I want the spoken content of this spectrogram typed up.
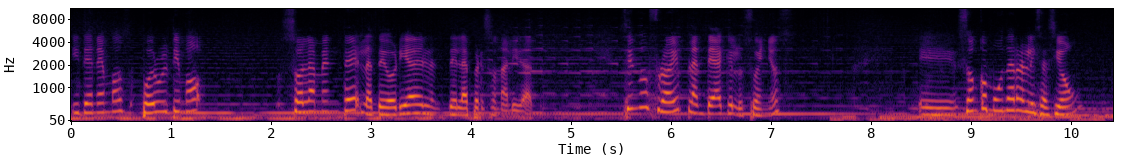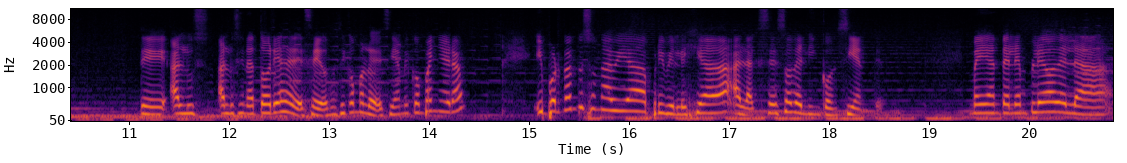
y tenemos por último solamente la teoría de la, de la personalidad. Sigmund Freud plantea que los sueños eh, son como una realización de alu- alucinatorias de deseos, así como lo decía mi compañera, y por tanto es una vía privilegiada al acceso del inconsciente. Mediante el empleo de la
